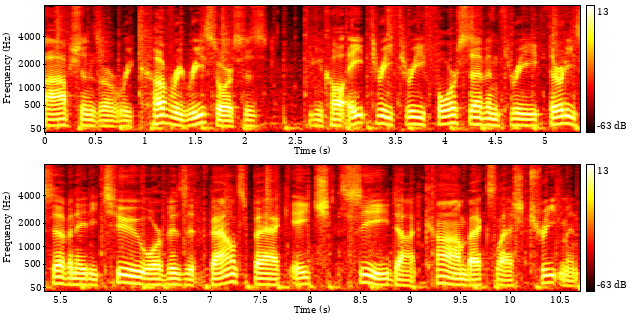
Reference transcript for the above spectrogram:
options or recovery resources, you can call 833-473-3782 or visit bouncebackhc.com backslash treatment.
